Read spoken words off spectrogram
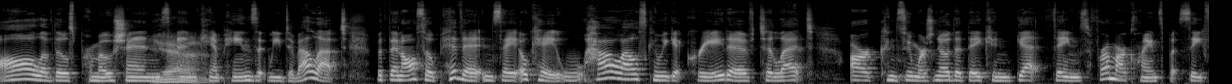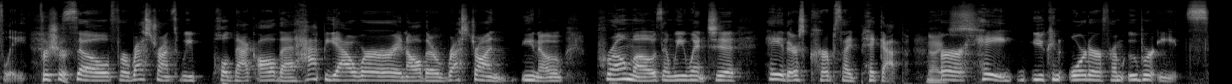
all of those promotions Yeah. and campaigns that we developed, but then also pivot and say, okay, how else can we get creative to let our consumers know that they can get things from our clients but safely? For sure. So for restaurants, we pulled back all the happy hour and all the restaurant, you know, promos and we went to, hey, there's curbside pickup. Nice. Or hey, you can order from Uber Eats.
